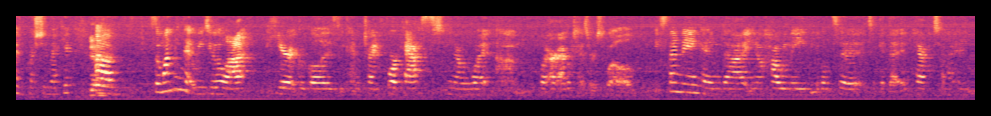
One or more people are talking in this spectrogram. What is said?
I have a question back here. Yeah. Um, so one thing that we do a lot here at Google is we kind of try and forecast, you know, what um, what our advertisers will be spending and uh, you know how we may be able to, to get that impact uh, and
